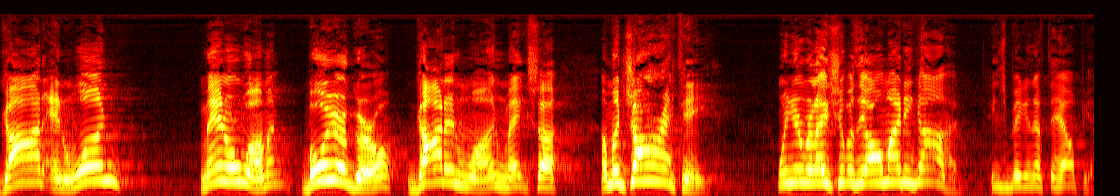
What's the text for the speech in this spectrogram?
God and one man or woman, boy or girl, God in one makes a, a majority. When you're in relationship with the Almighty God, He's big enough to help you.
